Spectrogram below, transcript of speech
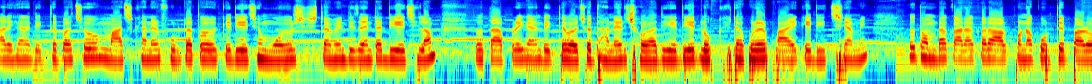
আর এখানে দেখতে পাচ্ছ মাঝখানের ফুলটা তো এঁকে দিয়েছে ময়ূর সিস্টেমের ডিজাইনটা দিয়েছিলাম তো তারপরে এখানে দেখতে পাচ্ছ ধানের ছড়া দিয়ে দিয়ে লক্ষ্মী ঠাকুরের পায়েকে দিচ্ছি আমি। তো তোমরা কারা কারা আলপনা করতে পারো,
